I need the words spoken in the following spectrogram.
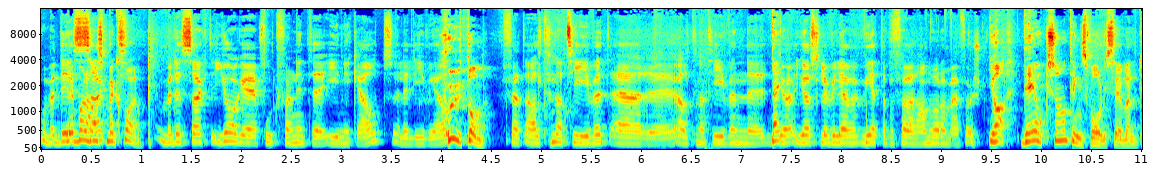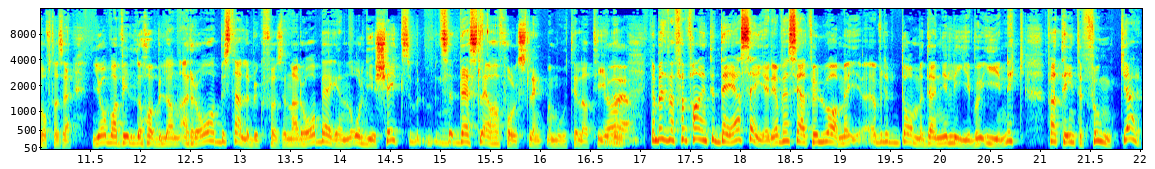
Med Det är bara han sagt, som är kvar. Med det sagt, jag är fortfarande inte i Nick Out eller Livy Out. Skjut dem! För att alternativet är... eh, Alternativen... eh. Jag, jag skulle vilja veta på förhand vad de är först. Ja, det är också någonting som folk säger väldigt ofta. Så här, ja, vad vill du ha? Vill du ha en arab istället? Brukar få sig en arab äger en oljeshejk. Det har folk slängt mig mot hela tiden. Ja, ja. Nej, men för fan inte det jag säger. Jag vill säga att jag vill vara med, jag vill vara med Daniel Liv och Inik. För att det inte funkar.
